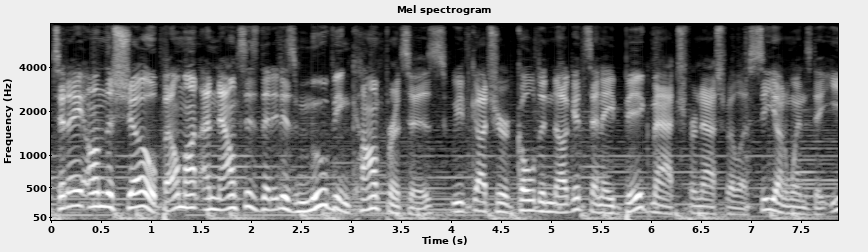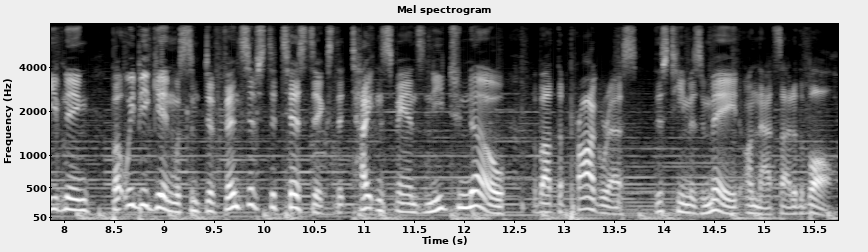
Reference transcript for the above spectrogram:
Today on the show, Belmont announces that it is moving conferences. We've got your Golden Nuggets and a big match for Nashville SC on Wednesday evening. But we begin with some defensive statistics that Titans fans need to know about the progress this team has made on that side of the ball.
